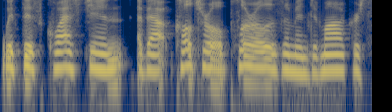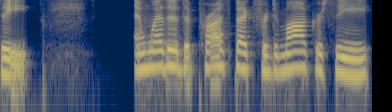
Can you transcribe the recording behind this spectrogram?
with this question about cultural pluralism and democracy and whether the prospect for democracy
